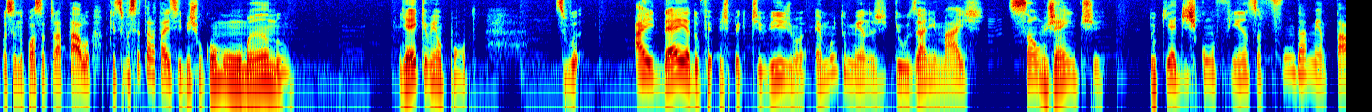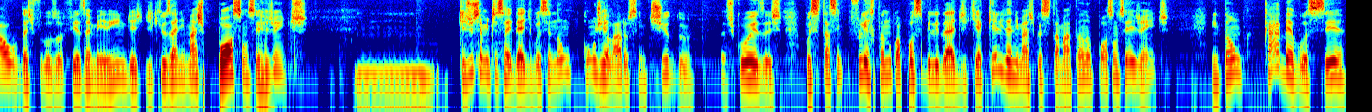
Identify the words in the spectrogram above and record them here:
você não possa tratá-lo. Porque se você tratar esse bicho como um humano, e aí que vem o ponto. Vo- a ideia do perspectivismo é muito menos que os animais são gente do que a desconfiança fundamental das filosofias ameríndias de que os animais possam ser gente. Hum, Que é justamente essa ideia de você não congelar o sentido das coisas, você está sempre flertando com a possibilidade de que aqueles animais que você está matando possam ser gente. Então, cabe a você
